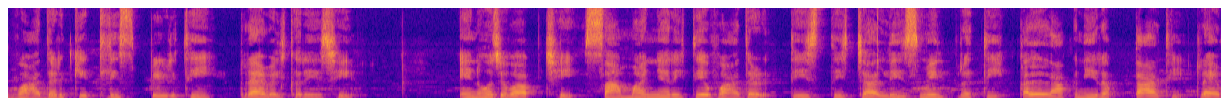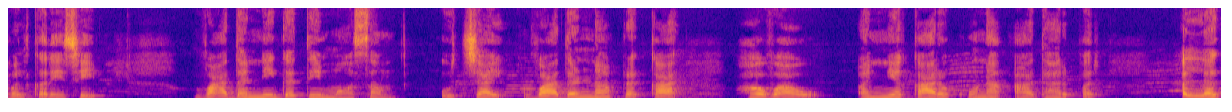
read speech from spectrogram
વાદળ કેટલી સ્પીડથી ટ્રાવેલ કરે છે? એનો જવાબ છે, સામાન્ય રીતે વાદળ ત્રીસથી ચાલીસ મીલ પ્રતિ કલાકની રફતારથી ટ્રાવેલ કરે છે. વાદળની ગતિ, મોસમ, ઊંચાઈ, વાદળના પ્રકાર, હવાઓ અન્ય કારકોના આધાર પર અલગ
